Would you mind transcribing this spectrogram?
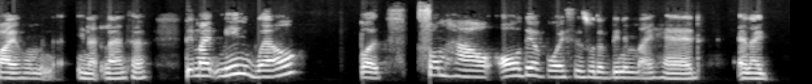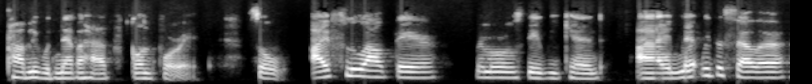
buy a home in, in Atlanta, they might mean well, but somehow all their voices would have been in my head and I probably would never have gone for it. So I flew out there Memorial Day weekend. I met with the seller.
